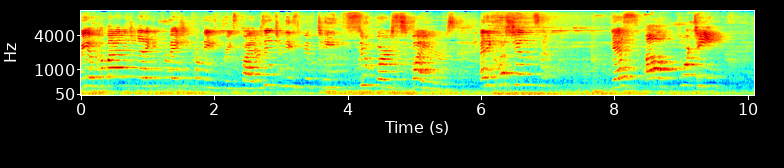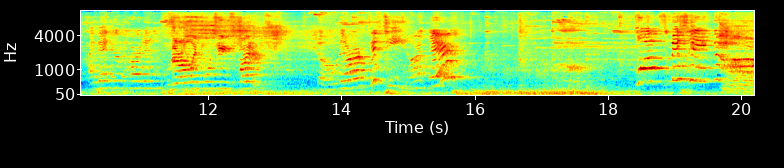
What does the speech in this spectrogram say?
We have combined the genetic information from these three spiders into these 15 super spiders. Any questions? Yes? Uh, 14. I beg your pardon. There are only 14 spiders. No, there are 15, aren't there? One's missing!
